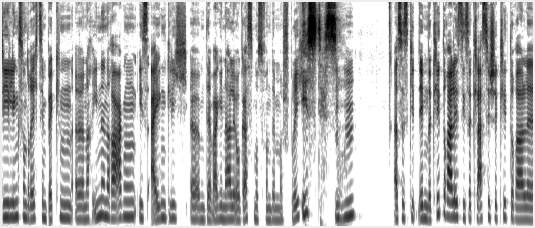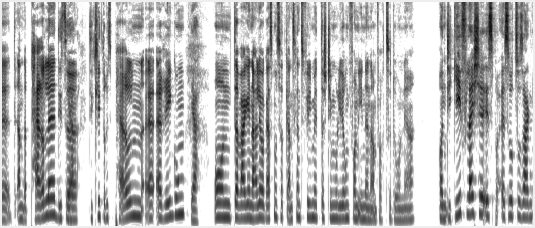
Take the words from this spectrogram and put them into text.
die links und rechts im Becken äh, nach innen ragen, ist eigentlich ähm, der vaginale Orgasmus, von dem man spricht. Ist es so? Mhm. Also es gibt eben der Klitorale ist dieser klassische Klitorale an der Perle, dieser, Ja. die Klitoris-Perlen-Erregung. Ja. Und der vaginale Orgasmus hat ganz, ganz viel mit der Stimulierung von innen einfach zu tun, ja. Und die G-Fläche ist sozusagen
